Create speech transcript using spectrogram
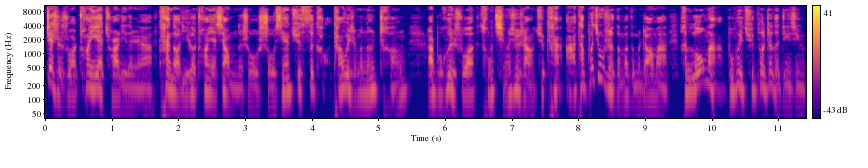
这是说创业圈里的人啊，看到一个创业项目的时候，首先去思考他为什么能成，而不会说从情绪上去看啊，他不就是怎么怎么着嘛，很 low 嘛，不会去做这个定性。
